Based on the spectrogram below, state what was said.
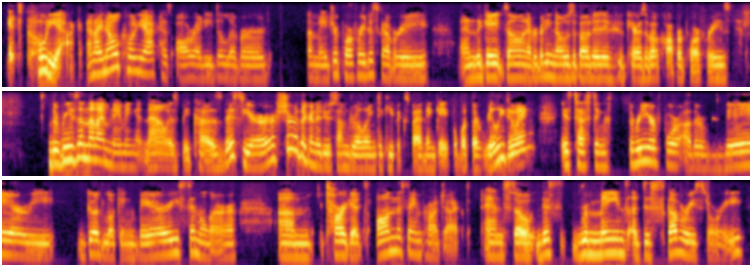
It's Kodiak. And I know Kodiak has already delivered a major porphyry discovery and the gate zone. Everybody knows about it. Who cares about copper porphyries? The reason that I'm naming it now is because this year, sure, they're going to do some drilling to keep expanding gate, but what they're really doing is testing three or four other very good looking, very similar um, targets on the same project. And so this remains a discovery story.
